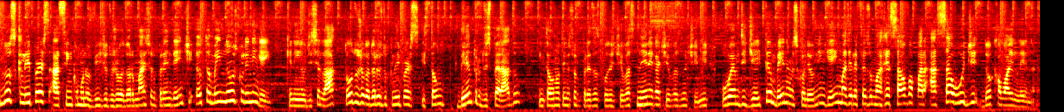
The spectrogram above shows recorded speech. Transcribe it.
Nos Clippers, assim como no vídeo do jogador mais surpreendente, eu também não escolhi ninguém. Que nem eu disse lá, todos os jogadores do Clippers estão dentro do esperado, então não tenho surpresas positivas nem negativas no time. O MDJ também não escolheu ninguém, mas ele fez uma ressalva para a saúde do Kawhi Leonard.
